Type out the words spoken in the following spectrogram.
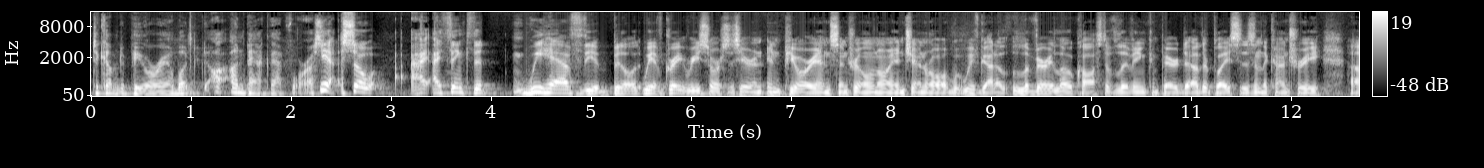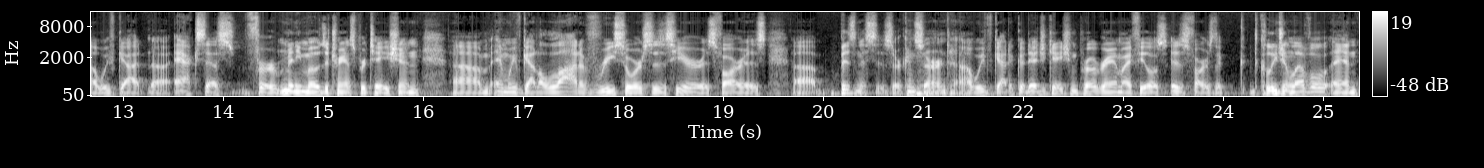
to come to Peoria. What uh, unpack that for us? Yeah, so I, I think that we have the ability. We have great resources here in, in, Peoria and Central Illinois in general. We've got a very low cost of living compared to other places in the country. Uh, we've got uh, access for many modes of transportation, um, and we've got a lot of resources here as far as uh, businesses are concerned. Uh, we've got a good education program. I feel as, as far as the, the, collegiate level, and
